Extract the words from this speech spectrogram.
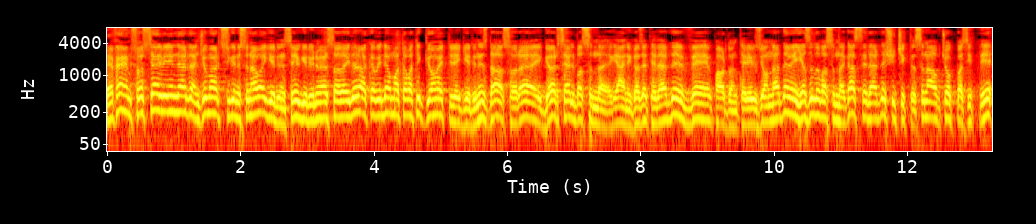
Efendim sosyal bilimlerden cumartesi günü sınava girdiniz sevgili üniversite adayları. Akabinde matematik, geometriye girdiniz. Daha sonra görsel basında yani gazetelerde ve pardon televizyonlarda ve yazılı basında gazetelerde şu çıktı. Sınav çok basitti.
